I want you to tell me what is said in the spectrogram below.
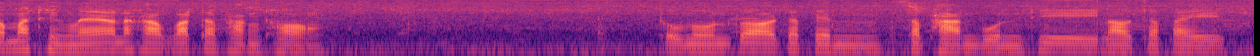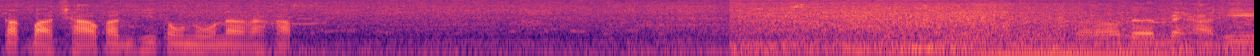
ก็มาถึงแล้วนะครับ วัดตะพังทอง ตรงนู้นก็จะเป็นสะพานบุญที่เราจะไปตักบาตรเช้ากันที่ตรงนู้นนะครับเดี๋ยวเราเดินไปหาที่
